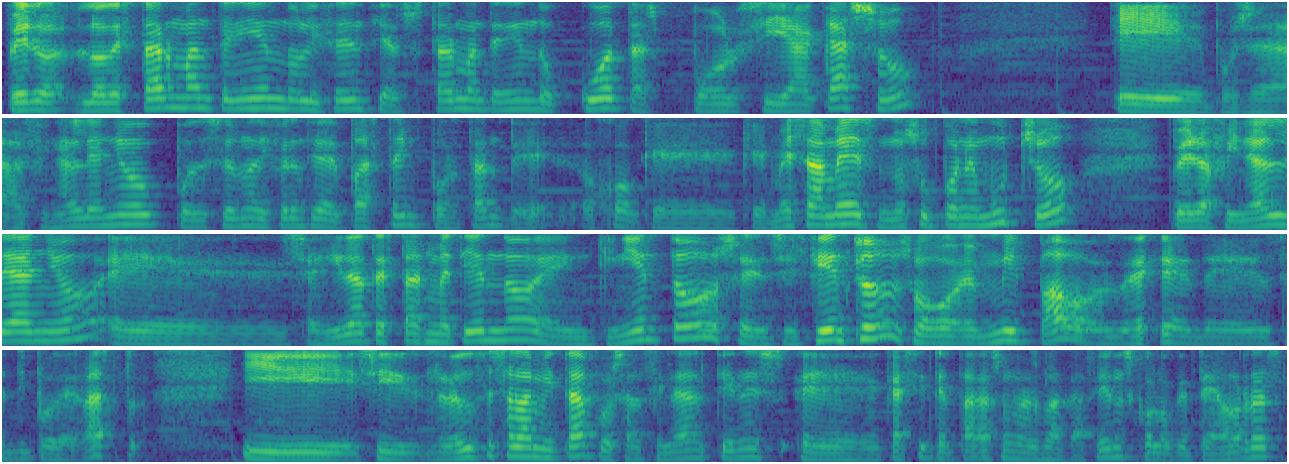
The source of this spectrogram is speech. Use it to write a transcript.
Pero lo de estar manteniendo licencias, estar manteniendo cuotas por si acaso, eh, pues al final de año puede ser una diferencia de pasta importante. ¿eh? Ojo, que, que, mes a mes no supone mucho, pero a final de año eh, enseguida te estás metiendo en 500, en 600 o en 1000 pavos de, este tipo de gastos. Y si reduces a la mitad, pues al final tienes eh, casi te pagas unas vacaciones con lo que te ahorras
